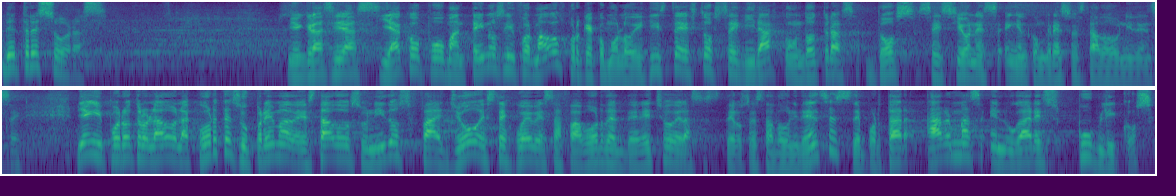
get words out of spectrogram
de tres horas. Bien, gracias Jacopo. Manténnos informados porque como lo dijiste, esto seguirá con otras dos sesiones en el Congreso estadounidense. Bien, y por otro lado, la Corte Suprema de Estados Unidos falló este jueves a favor del derecho de, los estadounidenses de portar armas en lugares públicos.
